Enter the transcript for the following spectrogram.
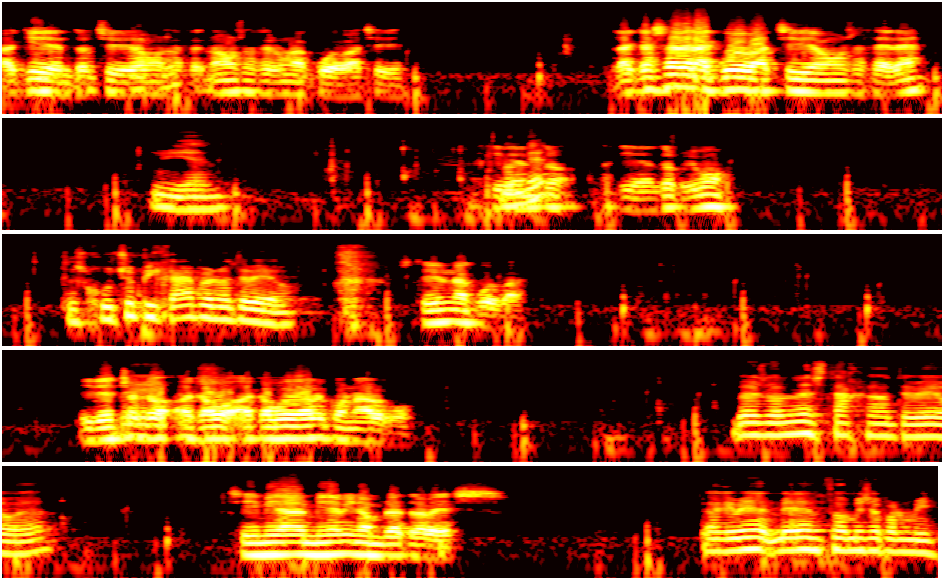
aquí dentro, chiri, vamos a hacer, vamos a hacer una cueva, chiri. La casa de la cueva, chiri, vamos a hacer, ¿eh? Muy bien. Aquí ¿Dónde? dentro, aquí dentro, primo. Te escucho picar, pero no te veo. Estoy en una cueva. Y de hecho Eh, acabo, acabo, acabo de dar con algo. ¿Ves dónde estás? Que no te veo, eh. Sí, mira, mira mi nombre otra vez. Espera, que vienen, vienen zombies a por mí.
